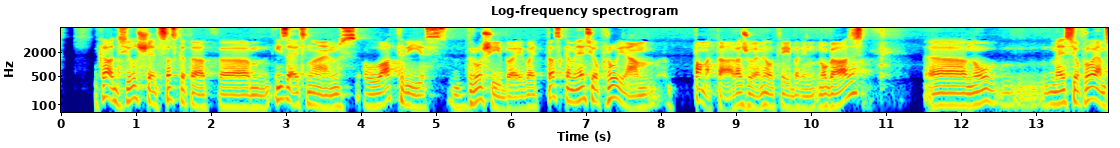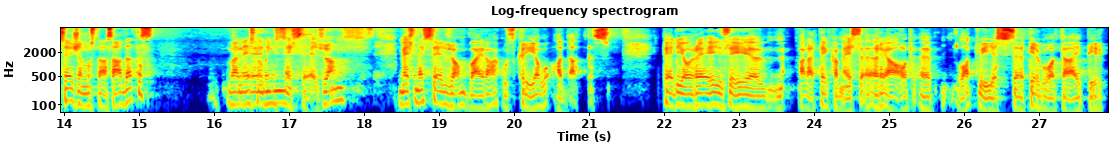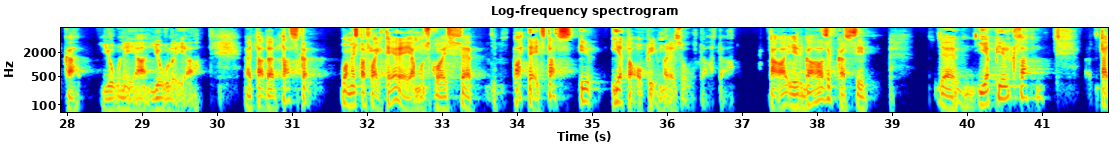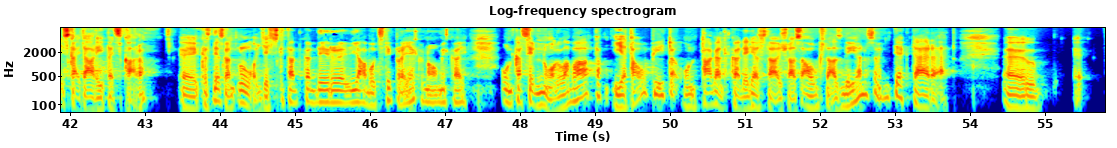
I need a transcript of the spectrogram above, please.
Kādus jūs šeit saskatāt um, izaicinājumus Latvijas drošībai, vai tas, ka mēs joprojām pamatā ražojam elektrību arī no gāzes, uh, nu, mēs joprojām sēžam uz tās adatas, vai mēs no viņas nesēžam? Mēs nesēžam vairāk uz Krievu adatas. Pēdējo reizi varētu teikt, ka mēs reāli eh, Latvijas eh, tirgotāji pirka jūnijā, jūlijā. Eh, tātad tas, ka, ko mēs pašlaik tērējam, uz ko es pateicu, tas ir ietaupījuma rezultātā. Tā ir gāze, kas ir iepirkta, tā izskaitā arī pēc kara kas diezgan loģiski, tad, kad ir jābūt stiprai ekonomikai, un kas ir noglabāta, ietaupīta, un tagad, kad ir iestājušās augstās dienas, viņi tiek tērēti.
